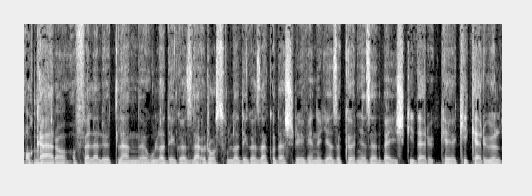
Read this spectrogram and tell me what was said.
akár a, a felelőtlen hulladékgazdá, rossz hulladékgazdálkodás révén ugye ez a környezetbe is kiderül, kikerül,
